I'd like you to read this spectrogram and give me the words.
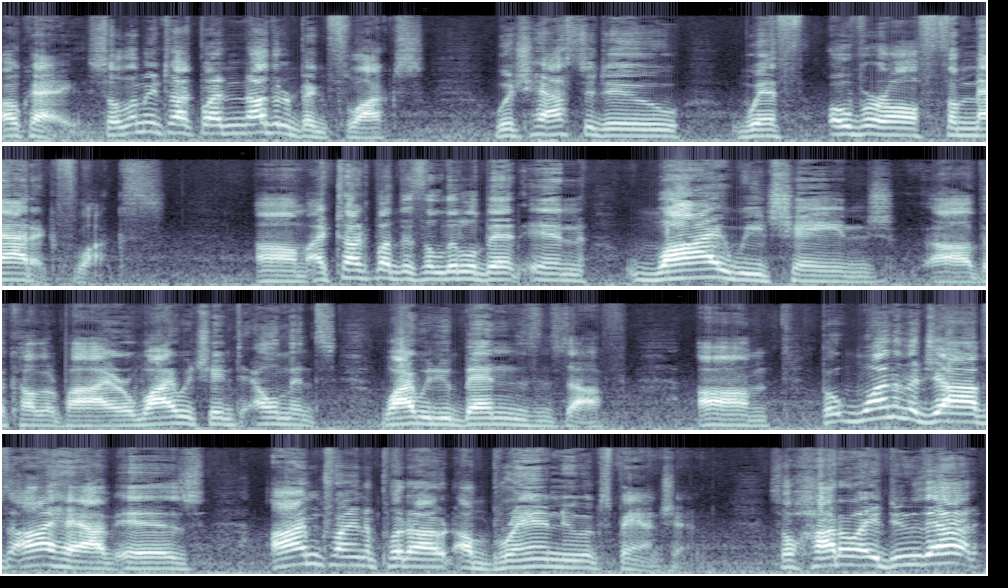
Okay, so let me talk about another big flux, which has to do with overall thematic flux. Um, I talked about this a little bit in why we change uh, the color pie or why we change elements, why we do bends and stuff. Um, but one of the jobs I have is I'm trying to put out a brand new expansion. So how do I do that?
